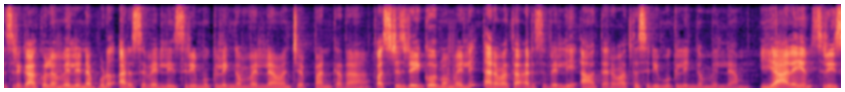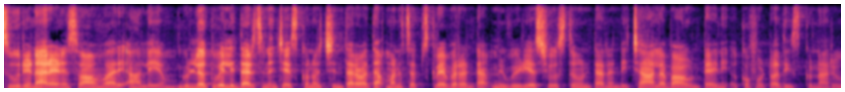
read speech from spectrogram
శ్రీకాకుళం వెళ్ళినప్పుడు అరసవెల్లి శ్రీముఖలింగం వెళ్ళామని చెప్పాను కదా. ఫస్ట్ శ్రీకూర్మం వెళ్ళి తర్వాత అరసవెల్లి ఆ తర్వాత శ్రీముఖలింగం వెళ్ళాం. ఈ ఆలయం శ్రీ సూర్యనారాయణ స్వామి వారి ఆలయం. గుళ్ళోకి వెళ్ళి దర్శనం చేసుకుని వచ్చిన తర్వాత మన సబ్స్క్రైబర్ అంట మీ వీడియోస్ చూస్తూ ఉంటానండి. చాలా బాగుంటాయని ఒక ఫోటో తీసుకున్నారు.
